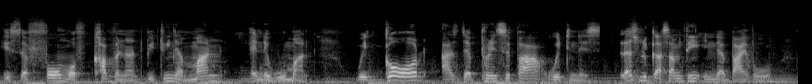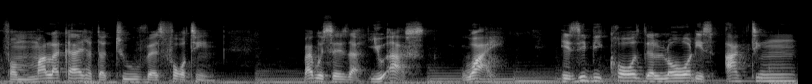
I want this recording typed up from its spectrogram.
is a form of covenant between a man and a woman with God as the principal witness. Let's look at something in the Bible from Malachi chapter 2 verse 14. Bible says that you ask, why? Is it because the Lord is acting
